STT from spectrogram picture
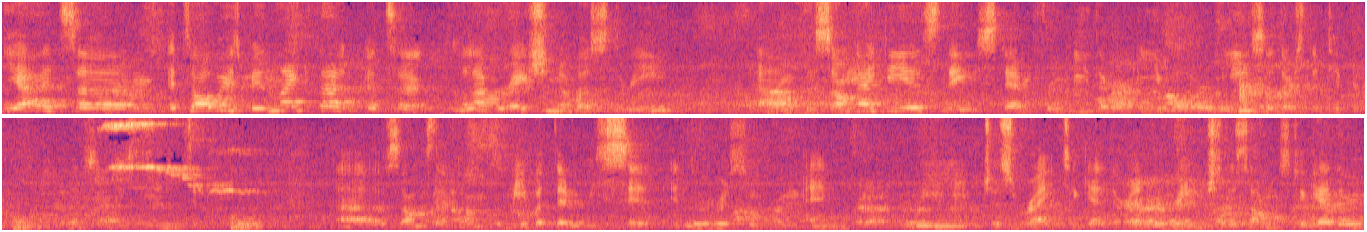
Yeah, it's um, it's always been like that. It's a collaboration of us three. Um, the song ideas they stem from either Ivo or me. So there's the typical Ivo songs and then the typical uh, songs that come from me. But then we sit in the rehearsal room and we just write together and arrange the songs together.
